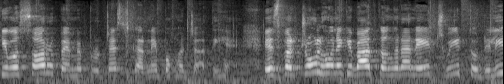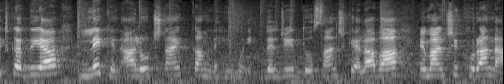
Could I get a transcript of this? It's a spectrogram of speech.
कि वो सौ रुपए में प्रोटेस्ट करने पहुँच जाती हैं। इस पर ट्रोल होने के बाद कंगना ने ट्वीट तो डिलीट कर दिया, लेकिन आलोचनाएँ कम नहीं हुई। दिलजीत दोसांझ के अलावा हिमांशी खुराना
